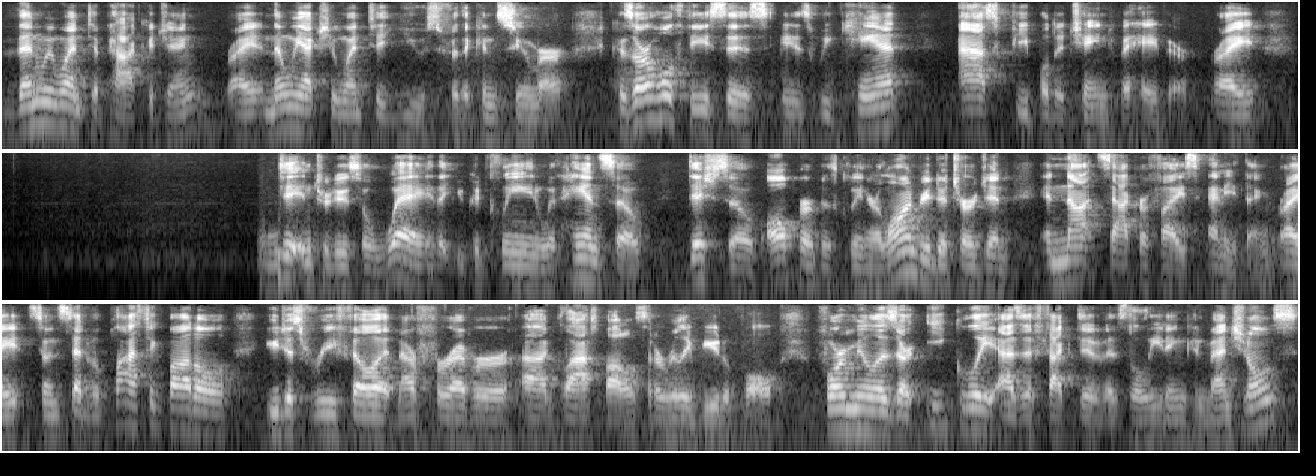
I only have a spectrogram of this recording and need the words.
Then we went to packaging, right? And then we actually went to use for the consumer. Because our whole thesis is we can't ask people to change behavior, right? To introduce a way that you could clean with hand soap, dish soap, all purpose cleaner, laundry detergent, and not sacrifice anything, right? So instead of a plastic bottle, you just refill it in our forever uh, glass bottles that are really beautiful. Formulas are equally as effective as the leading conventionals,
